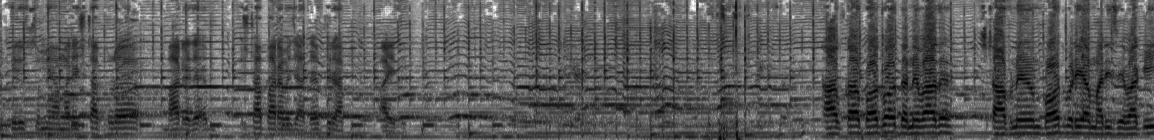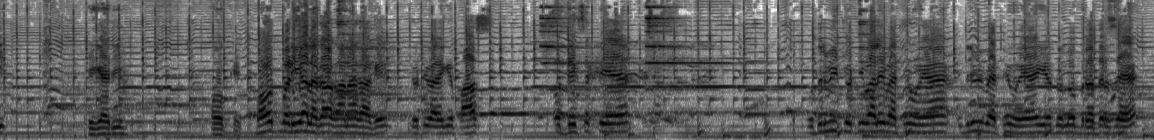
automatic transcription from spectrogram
फिर उस समय हमारे स्टाफ थोड़ा बाहर रहता है स्टाफ बारह बजे आता है, फिर आप आए थे। आपका बहुत बहुत धन्यवाद। स्टाफ ने बहुत बढ़िया हमारी सेवा की। ठीक है जी? ओके बहुत बढ़िया लगा खाना खा के चोटी वाले के पास। और देख सकते हैं उधर भी चोटी वाले बैठे हुए हैं इधर भी बैठे हुए हैं ये दोनों ब्रदर्स हैं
